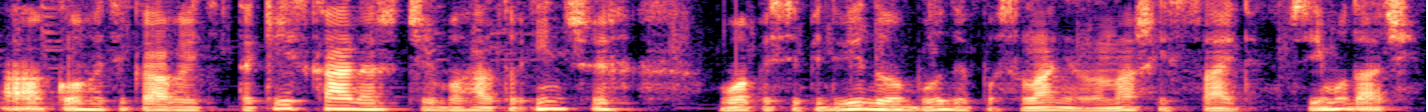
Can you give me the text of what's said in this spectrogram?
А кого цікавить такий сканер чи багато інших, В описі під відео буде посилання на наш сайт. Всім удачі!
